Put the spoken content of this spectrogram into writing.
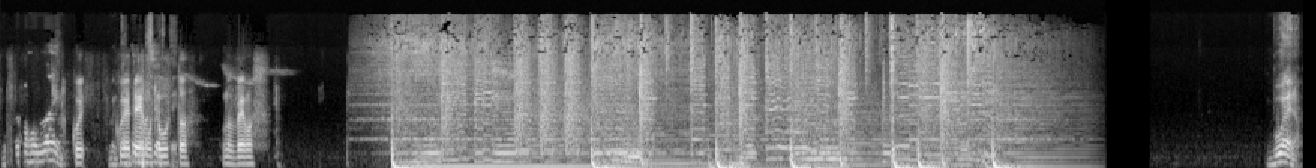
Nos vemos online. cuídate, mucho gusto. Nos vemos. Bueno,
